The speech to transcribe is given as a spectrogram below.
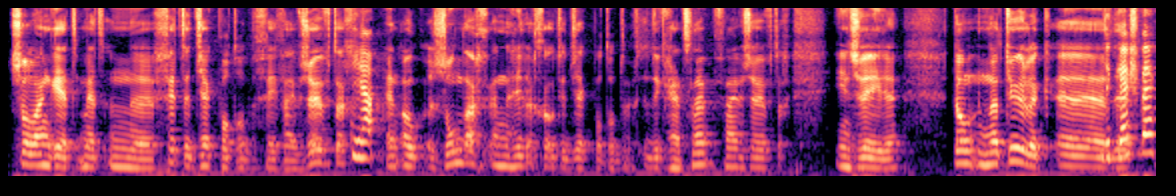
Solanget met een vette jackpot op de V75. Ja. En ook zondag een hele grote jackpot op de, de Grand Slam 75 in Zweden. Dan natuurlijk... de, de cashback.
